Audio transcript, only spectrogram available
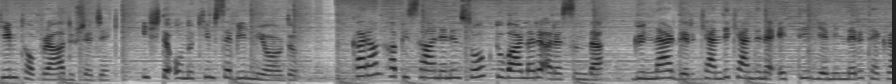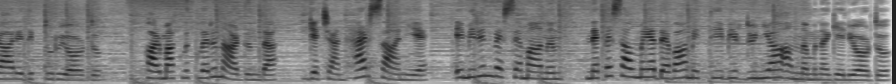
kim toprağa düşecek, işte onu kimse bilmiyordu. Karan hapishanenin soğuk duvarları arasında günlerdir kendi kendine ettiği yeminleri tekrar edip duruyordu. Parmaklıkların ardında geçen her saniye Emir'in ve Sema'nın nefes almaya devam ettiği bir dünya anlamına geliyordu.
